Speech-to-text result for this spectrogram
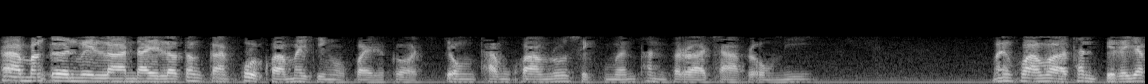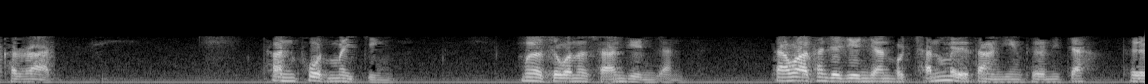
ถ้าบังเอิญเวลาใดเราต้องการพูดความไม่จริงออกไปแล้วก็จงทำความรู้สึกเหมือนท่านพระราชาพระองค์นี้หมายความว่าท่านปิรยคราช ท่านพูดไม่จริง เมื่อสุวรรณสารยืนยัน ถ้าว่าท่านจะยืนยันบอกฉันไม่ได้ต่างยิงเธอนี่จ้ะเธอ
